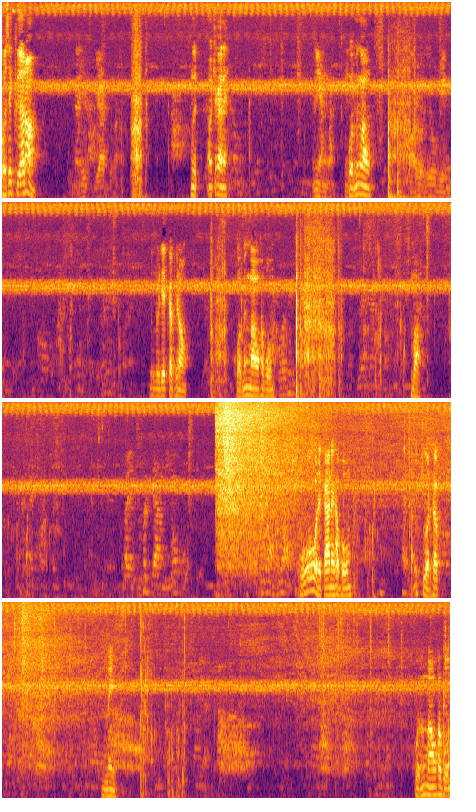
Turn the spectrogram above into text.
วใส่เกลือเนาะเกลือตัวมืดเอาจักกันเลยเมียงว่ะขวไม่เงาขอโรยยูวินเมนูเด็ดครับพี่น้องขวแมงเมาครับผมบอกโอ้เด็กการนะครับผมสายจวดครับ นี่ ขวแมงเมาครับผม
